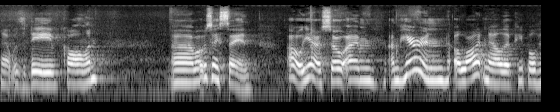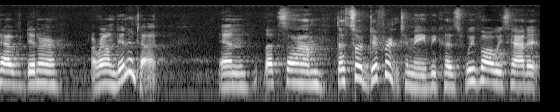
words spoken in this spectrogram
That was Dave calling. Uh, what was I saying? Oh yeah, so I'm I'm hearing a lot now that people have dinner around dinner time, and that's um that's so different to me because we've always had it,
